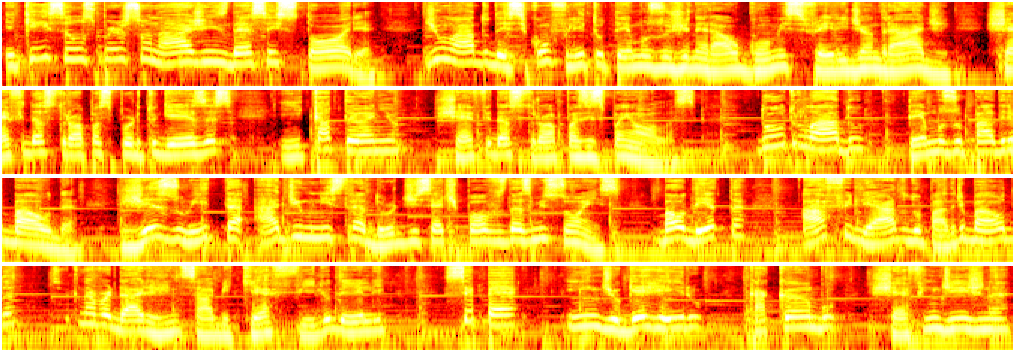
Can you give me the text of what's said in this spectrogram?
E quem são os personagens dessa história? De um lado desse conflito temos o general Gomes Freire de Andrade, chefe das tropas portuguesas, e Catânio, chefe das tropas espanholas. Do outro lado, temos o padre Balda, jesuíta administrador de Sete Povos das Missões. Baldeta, afiliado do padre Balda, só que na verdade a gente sabe que é filho dele. Cepé, índio guerreiro. Cacambo, chefe indígena.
